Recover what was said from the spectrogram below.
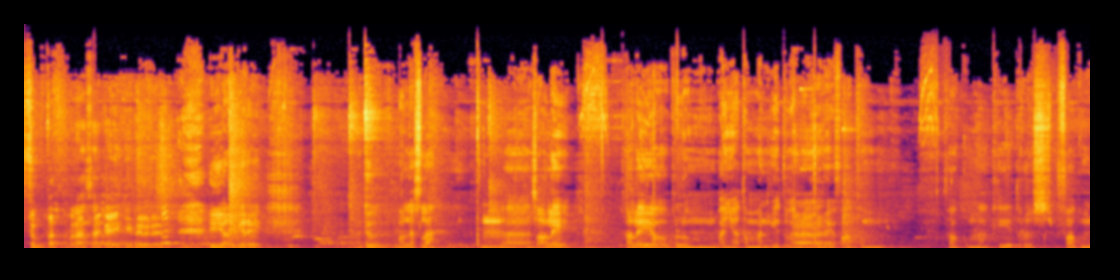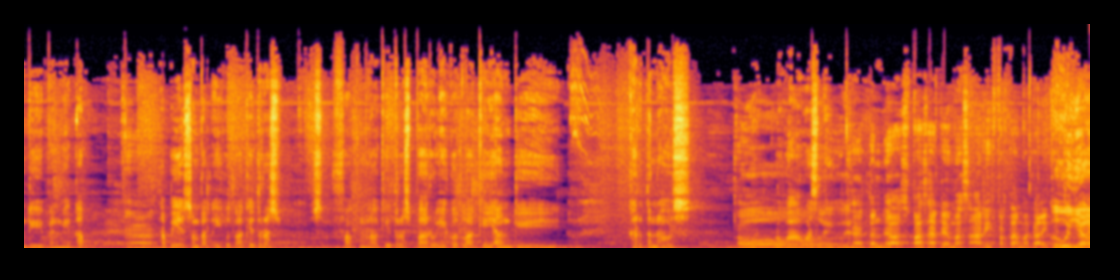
Sempat merasa kayak gitu udah. iya akhirnya aduh males lah. Eh, soalnya soalnya ya belum banyak teman gitu kan. Akhirnya vakum vakum lagi terus vakum di pen meet up Hah? tapi sempat ikut lagi terus vakum lagi terus baru ikut lagi yang di Garden House. Oh, Lu awas lah itu kan. Garden House. Pas ada Mas Arif pertama kali ikut oh iya.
